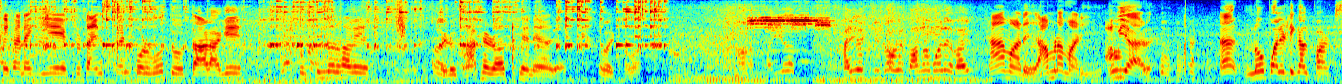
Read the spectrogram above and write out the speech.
সেখানে গিয়ে একটু টাইম স্পেন্ড করব। তো তার আগে খুব সুন্দরভাবে একটু আখের রস খেয়ে নেওয়া যায় ওই খাওয়া খাই হচ্ছে কাউকে তানা মারে ভাই? হ্যাঁ মারে আমরা মারি we are no political parts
